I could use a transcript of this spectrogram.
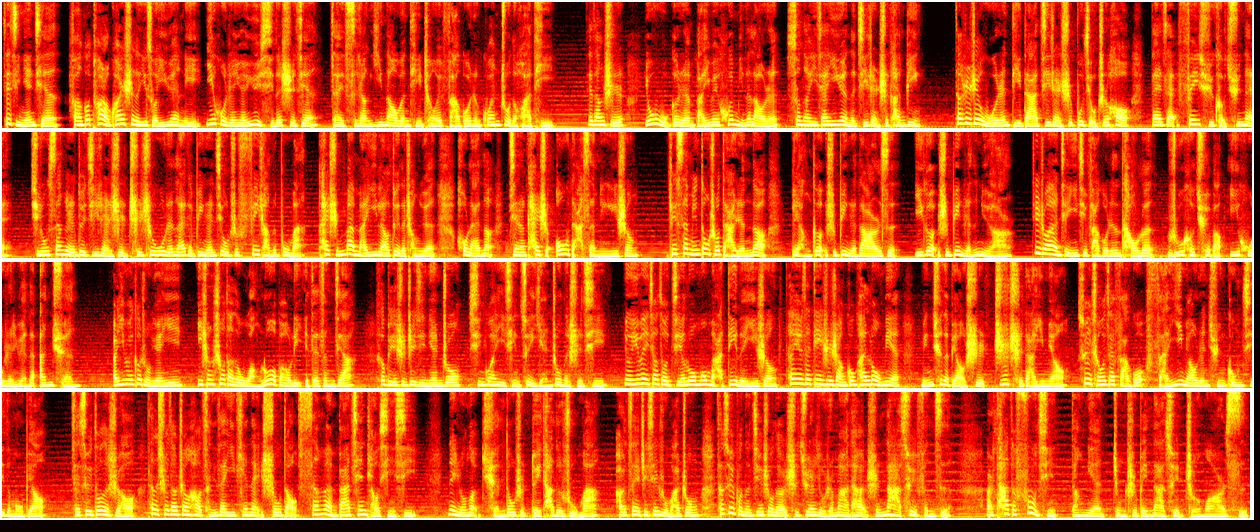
在几年前，法国图尔宽市的一所医院里，医护人员遇袭的事件再次让医闹问题成为法国人关注的话题。在当时，有五个人把一位昏迷的老人送到一家医院的急诊室看病，当时这五个人抵达急诊室不久之后，待在非许可区内。其中三个人对急诊室迟迟无人来给病人救治非常的不满，开始谩骂医疗队的成员。后来呢，竟然开始殴打三名医生。这三名动手打人的，两个是病人的儿子，一个是病人的女儿。这桩案件引起法国人的讨论：如何确保医护人员的安全？而因为各种原因，医生受到的网络暴力也在增加。特别是这几年中，新冠疫情最严重的时期，有一位叫做杰罗姆·马蒂的医生，他因为在电视上公开露面，明确的表示支持打疫苗，所以成为在法国反疫苗人群攻击的目标。在最多的时候，他的社交账号曾经在一天内收到三万八千条信息，内容呢全都是对他的辱骂。而在这些辱骂中，他最不能接受的是，居然有人骂他是纳粹分子，而他的父亲当年正是被纳粹折磨而死。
